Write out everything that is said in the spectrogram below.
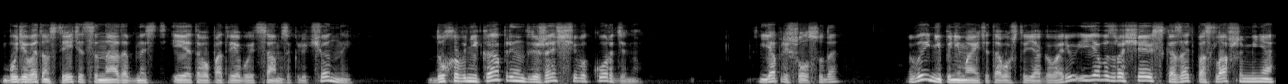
будь в этом встретиться надобность, и этого потребует сам заключенный, духовника, принадлежащего к ордену. Я пришел сюда. Вы не понимаете того, что я говорю, и я возвращаюсь сказать пославшим меня,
